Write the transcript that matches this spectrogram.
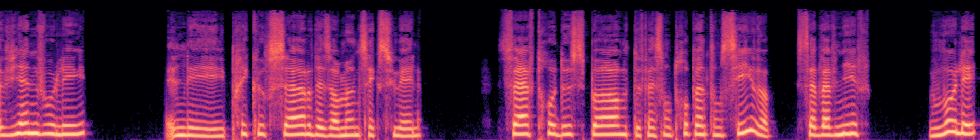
viennent voler les précurseurs des hormones sexuelles. Faire trop de sport de façon trop intensive, ça va venir voler,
